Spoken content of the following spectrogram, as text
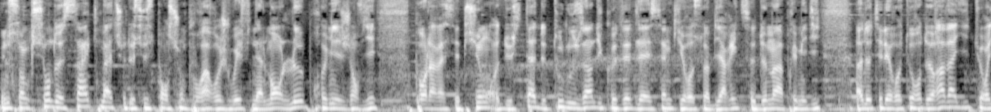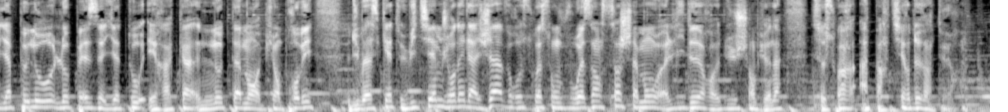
une sanction de cinq matchs de suspension pourra rejouer finalement le 1er janvier pour la réception du stade toulousain du côté de la SM qui reçoit Biarritz demain après-midi. À noter les retours de Ravailly, Turia, Penaud, Lopez, Yato et Raka notamment. Et puis en probé du basket, huitième journée, la Jave reçoit son voisin Saint-Chamond, leader du championnat, ce soir à partir de 20h.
